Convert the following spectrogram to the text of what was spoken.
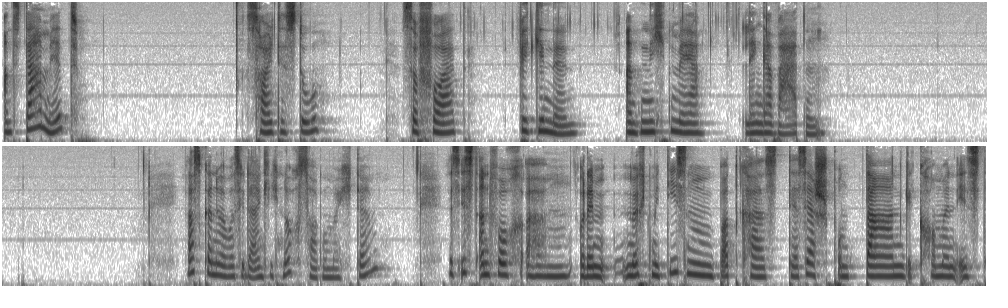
Und damit solltest du sofort beginnen und nicht mehr länger warten. Was können wir, was ich da eigentlich noch sagen möchte? Es ist einfach, ähm, oder ich möchte mit diesem Podcast, der sehr spontan gekommen ist,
